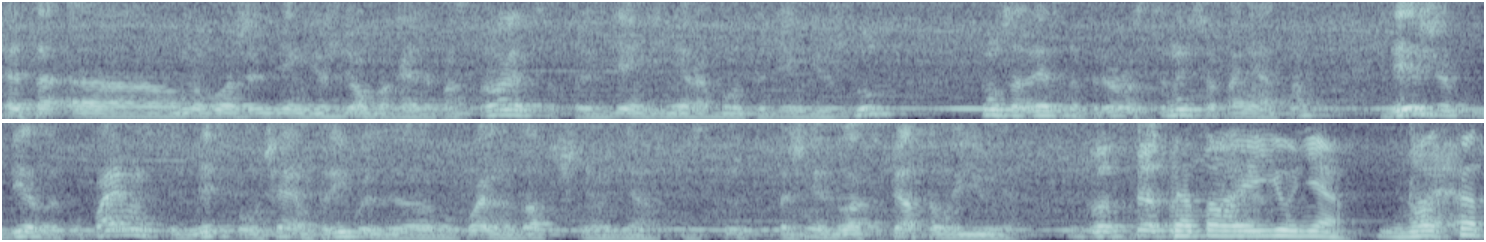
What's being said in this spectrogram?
это э, мы вложили деньги, ждем, пока это построится, то есть деньги не работают, деньги ждут, ну, соответственно, прирост цены, все понятно. Здесь же без окупаемости, здесь получаем прибыль э, буквально завтрашнего дня, то есть, ну, точнее, с 25 июня. 25 5 мая. июня. С 25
